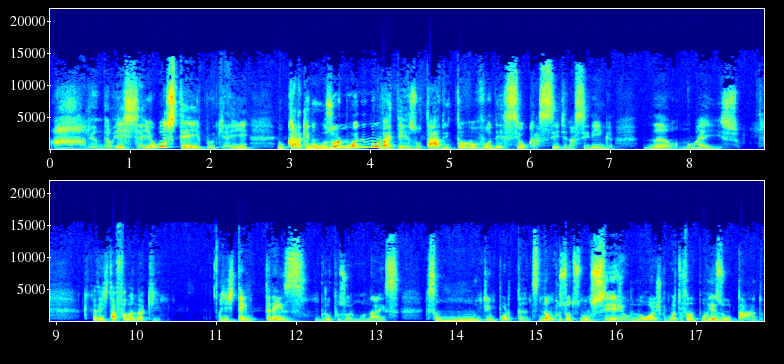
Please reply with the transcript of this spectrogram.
Ah, Leandrão, esse aí eu gostei, porque aí o cara que não usa hormônio não vai ter resultado, então eu vou descer o cacete na seringa. Não, não é isso. O que a gente está falando aqui? A gente tem três grupos hormonais que são muito importantes. Não que os outros não sejam, lógico, mas estou falando por resultado.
